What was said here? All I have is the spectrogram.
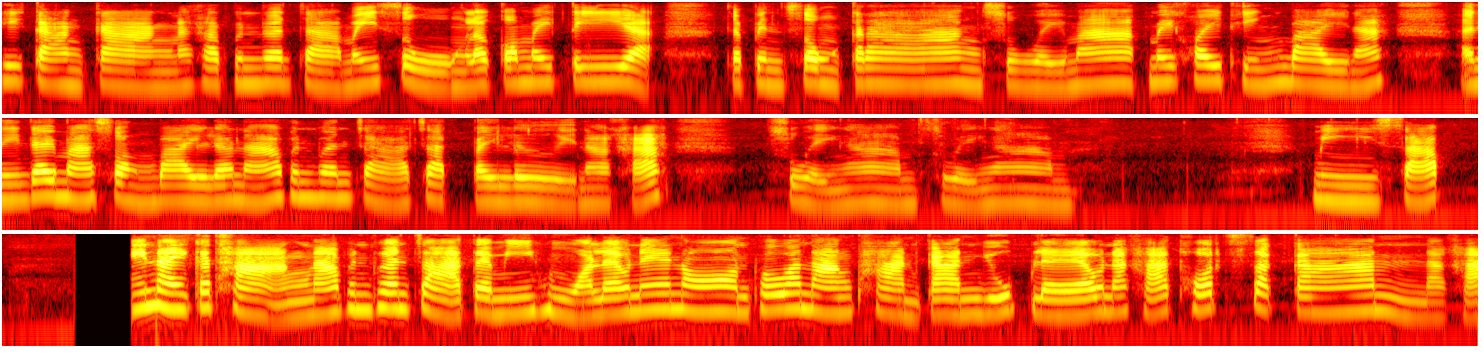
ที่กลางๆนะคะเพื่อนๆจ๋าไม่สูงแล้วก็ไม่เตี้ย จะเป็นทรงกลางสวยมาก ไม่ค่อยทิ้งใบนะ อันนี้ได้มาสองใบแล้วนะ เพื่อนๆจ๋าจัดไปเลยนะคะ สวยงามสวยงาม มีซับนี่ในกระถางนะเพื่อนๆจ๋าแต่มีหัวแล้วแน่นอน เพราะว่านางผ่านการยุบแล้วนะคะ ทศกัณฐ์นะคะ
